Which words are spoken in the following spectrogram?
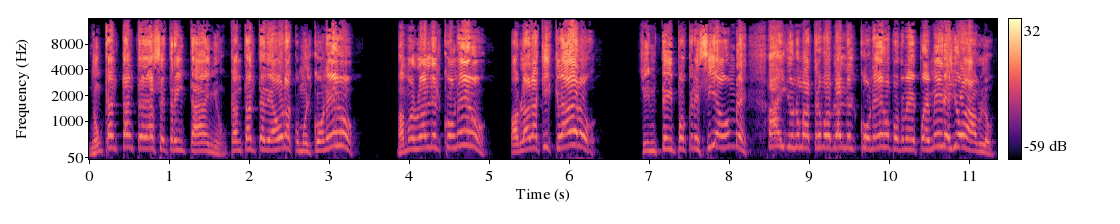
no un cantante de hace 30 años, un cantante de ahora como el conejo. Vamos a hablar del conejo, para hablar aquí claro. Sin hipocresía, hombre. Ay, yo no me atrevo a hablar del conejo porque me, pues mire, yo hablo.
